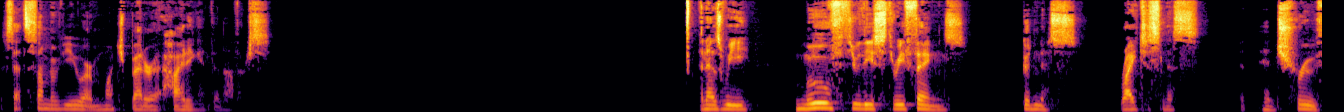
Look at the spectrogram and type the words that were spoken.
It's that some of you are much better at hiding it than others. And as we move through these three things goodness, righteousness, and truth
